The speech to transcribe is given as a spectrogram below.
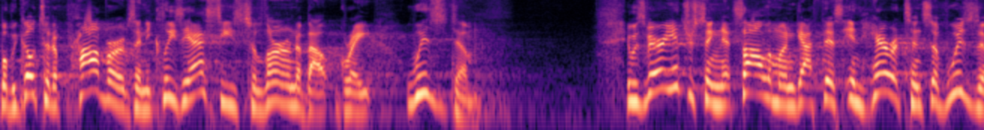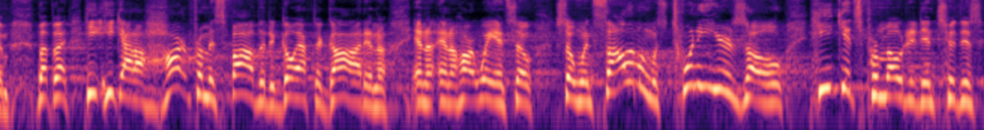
but we go to the Proverbs and Ecclesiastes to learn about great wisdom. It was very interesting that Solomon got this inheritance of wisdom, but, but he, he got a heart from his father to go after God in a, in a, in a hard way. And so, so when Solomon was 20 years old, he gets promoted into this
